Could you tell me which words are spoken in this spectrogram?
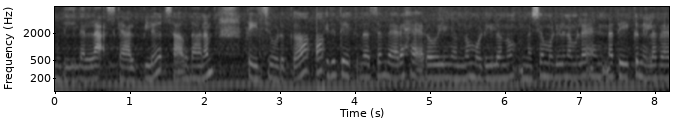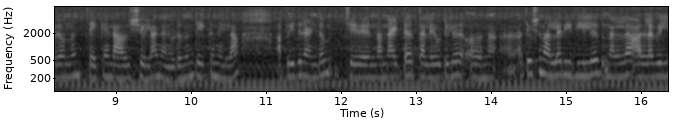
മുടിയിലല്ല സ്കാൽപ്പിൽ സാവധാനം തേച്ച് കൊടുക്കുക. ഇത് തേക്കുന്ന ദിവസം വേറെ ഹെയർ ഓയിലിംഗ് ഒന്നും മുടിയിലൊന്നും എന്നുവെച്ചാൽ മുടിയിൽ നമ്മൾ എണ്ണ തേക്കുന്നില്ല വേറെ ഒന്നും തേക്കേണ്ട ആവശ്യമില്ല. ഞാനിവിടെ ഒന്നും തേക്കുന്നില്ല. അപ്പോൾ ഇത് രണ്ടും നന്നായിട്ട് തലയോട്ടിൽ അത്യാവശ്യം നല്ല രീതിയിൽ നല്ല അളവിൽ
